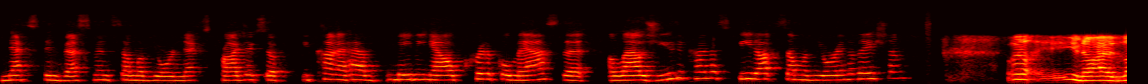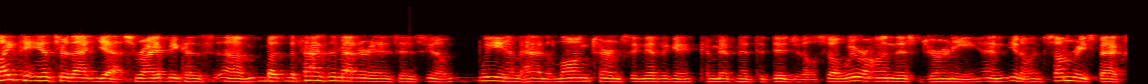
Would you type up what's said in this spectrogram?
next investments, some of your next projects? So you kind of have maybe now critical mass that allows you to kind of speed up some of your innovation? Well, you know, I'd like to answer that yes, right? Because, um, but the fact of the matter is, is you know, we have had a long-term significant commitment to digital. So we were on this journey, and you know, in some respects,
